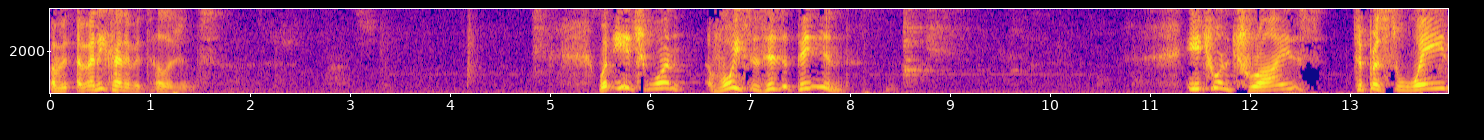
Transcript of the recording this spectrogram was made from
of, of any kind of intelligence. when each one voices his opinion. Each one tries to persuade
